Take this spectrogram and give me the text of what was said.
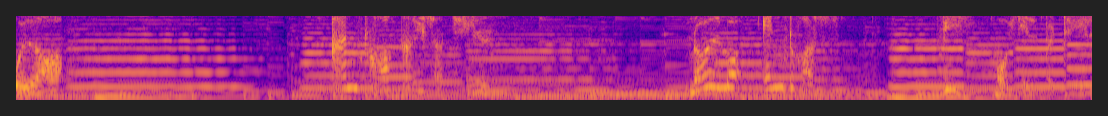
rydder op. Andre kriser til. Noget må ændres. Vi må hjælpe til.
